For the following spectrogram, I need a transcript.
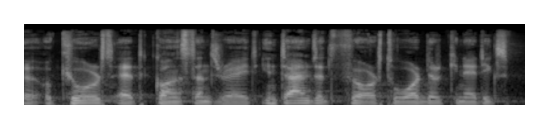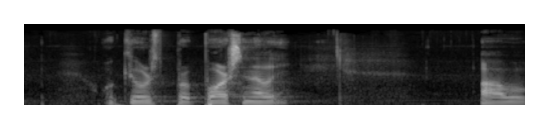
uh, occurs at constant rate. In times that first order kinetics occurs proportionally, uh,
